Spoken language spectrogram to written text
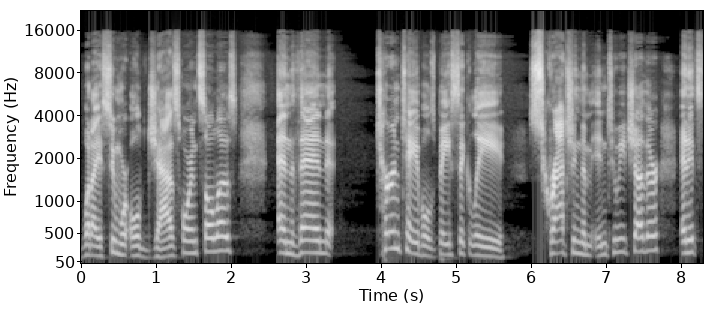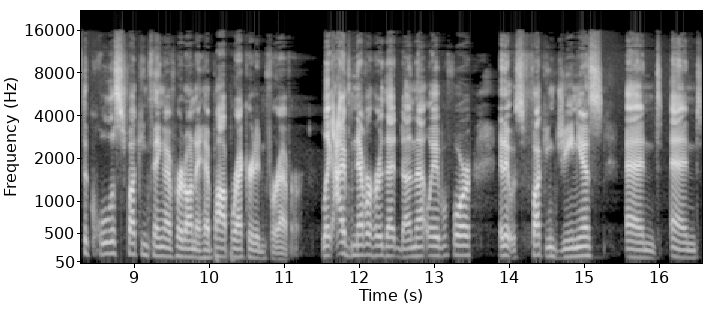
what I assume were old jazz horn solos, and then turntables basically scratching them into each other, and it's the coolest fucking thing I've heard on a hip hop record in forever. Like I've never heard that done that way before, and it was fucking genius. And and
